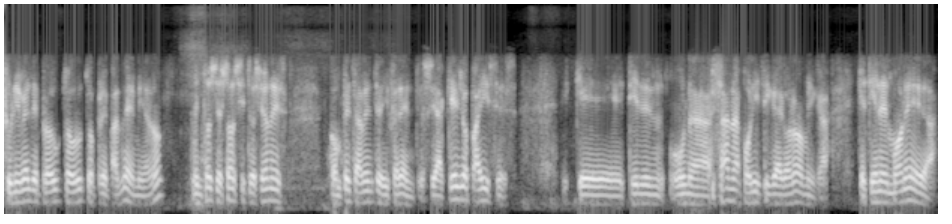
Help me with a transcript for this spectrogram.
su nivel de Producto Bruto prepandemia, ¿no? Entonces son situaciones completamente diferentes. O sea, aquellos países que tienen una sana política económica, que tienen moneda,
